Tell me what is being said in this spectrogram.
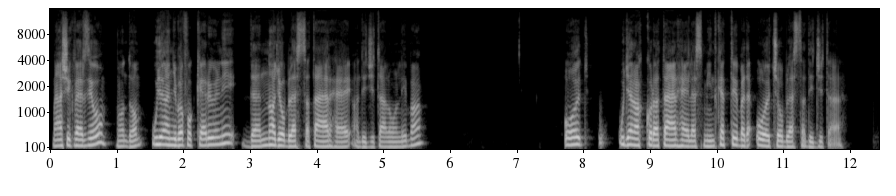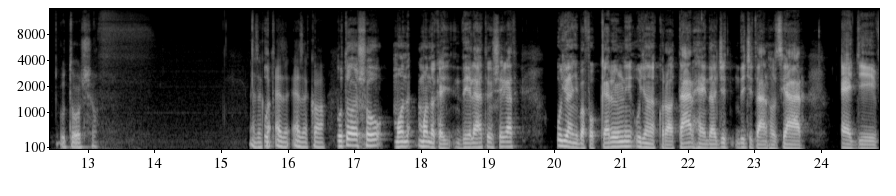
Másik verzió, mondom, ugyanannyiba fog kerülni, de nagyobb lesz a tárhely a Digital Only-ba. Old, ugyanakkor a tárhely lesz mindkettőbe, de olcsóbb lesz a Digital. utolsó. Ezek a, Ut- ezek, ezek a Utolsó, mond, mondok egy D lehetőséget, ugyannyiba fog kerülni, ugyanakkor a tárhely, de a gi- digitálhoz jár egy év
